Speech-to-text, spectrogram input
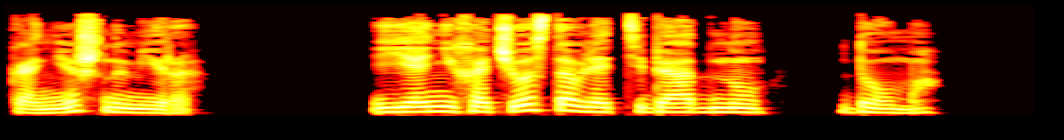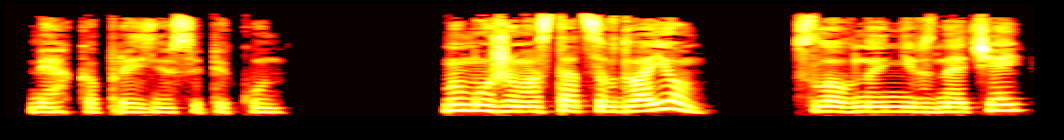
«Конечно, Мира», «Я не хочу оставлять тебя одну дома», — мягко произнес опекун. «Мы можем остаться вдвоем», — словно невзначай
